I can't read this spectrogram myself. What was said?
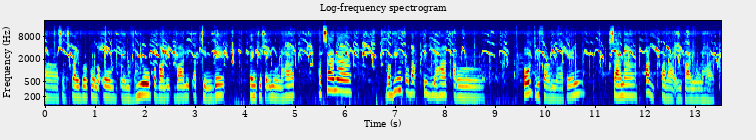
ah, subscriber ko na old and new, pabalik-balik at hindi. Thank you sa inyong lahat. At sana maging productive lahat ang poultry farm natin. Sana pagpalain tayong lahat.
